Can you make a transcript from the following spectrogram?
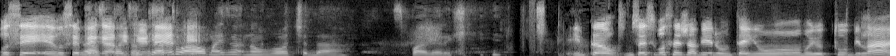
Você, você não, pegar na internet... Que é atual, mas não vou te dar spoiler aqui. Então, não sei se vocês já viram, tem o, no YouTube lá.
